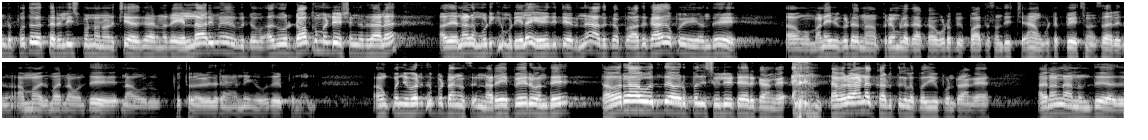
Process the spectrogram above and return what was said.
அந்த புத்தகத்தை ரிலீஸ் பண்ணணும்னு நினச்சி அதுக்காக நிறைய எல்லாருமே அது ஒரு டாக்குமெண்டேஷனுங்கிறதால அது என்னால் முடிக்க முடியல எழுதிட்டே இருந்தேன். அதுக்கப்புறம் அதுக்காக போய் வந்து அவங்க மனைவி கூட நான் பிரேமலதா அக்கா கூட போய் பார்த்து சந்தித்தேன் அவங்ககிட்ட பேசினேன் சார் இது அம்மா இது மாதிரி நான் வந்து நான் ஒரு புத்தகம் எழுதுகிறேன் நீங்கள் உதவி பண்ணுன்னு அவங்க கொஞ்சம் வருத்தப்பட்டாங்க சார். நிறைய பேர் வந்து தவறாக வந்து அவரை பற்றி சொல்லிகிட்டே இருக்காங்க. தவறான கருத்துக்களை பதிவு பண்ணுறாங்க அதனால் நான் வந்து அது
